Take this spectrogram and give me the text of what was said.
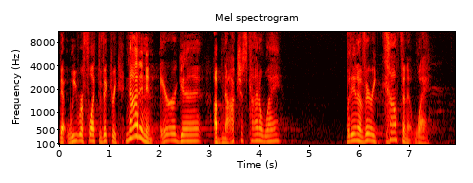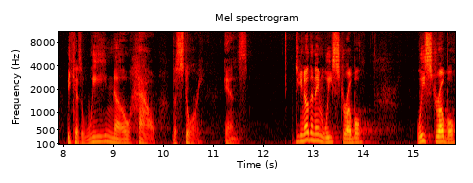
that we reflect victory, not in an arrogant, obnoxious kind of way, but in a very confident way, because we know how the story ends. Do you know the name Lee Strobel? Lee Strobel,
